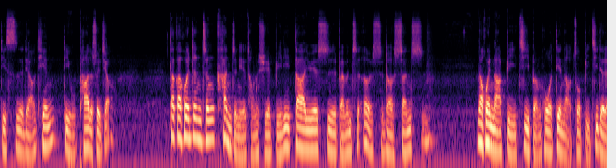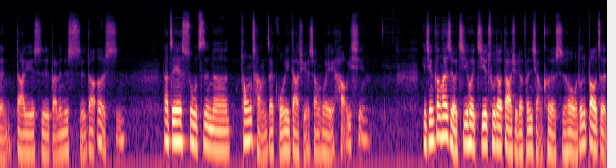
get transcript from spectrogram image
第四，聊天；第五，趴着睡觉。大概会认真看着你的同学比例大约是百分之二十到三十。那会拿笔记本或电脑做笔记的人，大约是百分之十到二十。那这些数字呢，通常在国立大学上会好一些。以前刚开始有机会接触到大学的分享课的时候，我都是抱着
